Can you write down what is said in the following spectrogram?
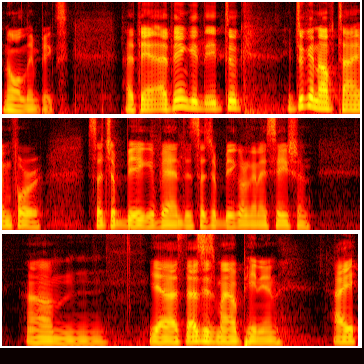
no Olympics. I think I think it, it took it took enough time for such a big event and such a big organization um, yeah, that's that's just my opinion. I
